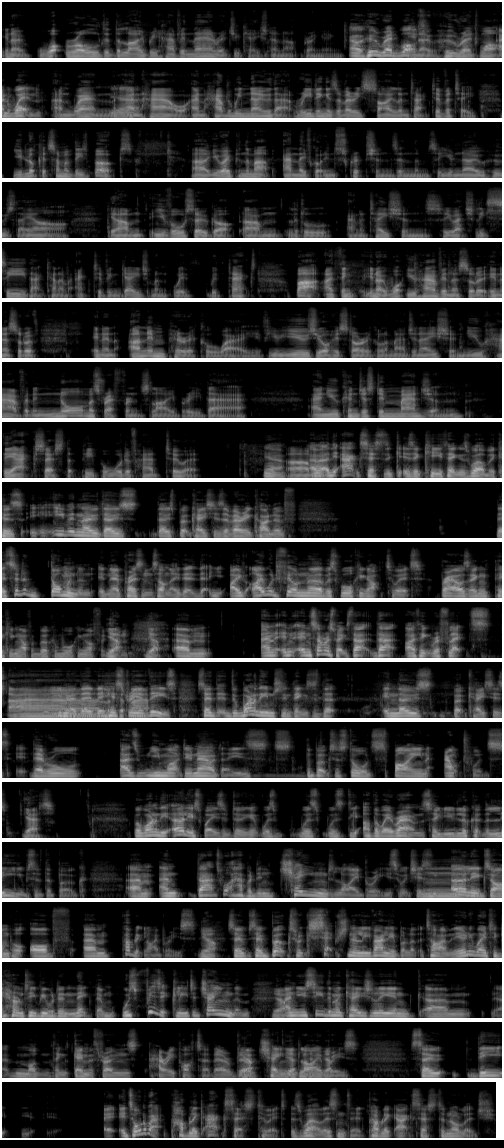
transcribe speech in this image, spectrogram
You know, what role did the library have in their education and upbringing? Oh, who read what? You know, who read what and when and when yeah. and how and how do we know that? Reading is a very silent activity. You look at some of these books, uh, you open them up, and they've got inscriptions in them, so you know whose they are. Um, you've also got um, little annotations, so you actually see that kind of active engagement with with text. But I think you know what you have in a sort of in a sort of in an unempirical way. If you use your historical imagination, you have an enormous reference library there, and you can just imagine the access that people would have had to it. Yeah, um, I mean, the access is a key thing as well because even though those those bookcases are very kind of they're sort of dominant in their presence, aren't they? they, they I, I would feel nervous walking up to it, browsing, picking up a book, and walking off again. Yeah, yeah. Um, and in, in some respects, that that I think reflects, ah, you know, the, the history of these. So the, the, one of the interesting things is that in those bookcases, they're all as you might do nowadays. The books are stored spine outwards. Yes. But one of the earliest ways of doing it was was was the other way around. So you look at the leaves of the book, um, and that's what happened in chained libraries, which is an mm. early example of um, public libraries. Yeah. So so books were exceptionally valuable at the time. And the only way to guarantee people didn't nick them was physically to chain them. Yeah. And you see them occasionally in um, uh, modern things, Game of Thrones, Harry Potter. They're, they're yeah. chained libraries. So the it's all about public access to it as well, isn't it? Public access to knowledge.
